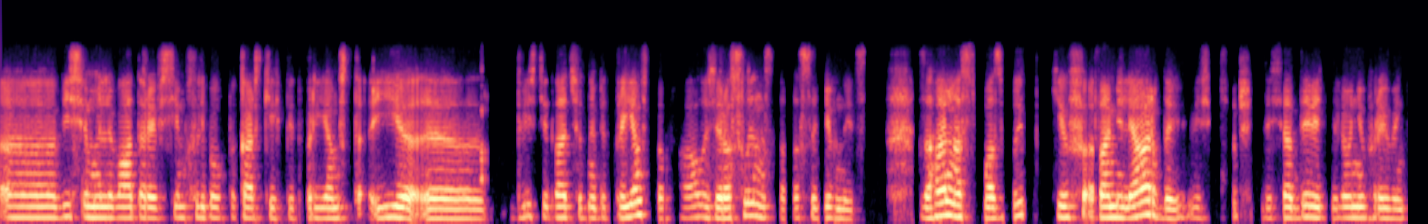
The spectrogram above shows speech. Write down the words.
е, 8 елеваторів, 7 хлібопекарських підприємств і е, 221 підприємство в галузі рослинництва та садівництва. Загальна сума збитків 2 мільярди 869 мільйонів гривень.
